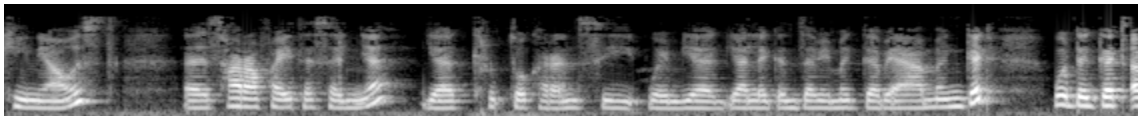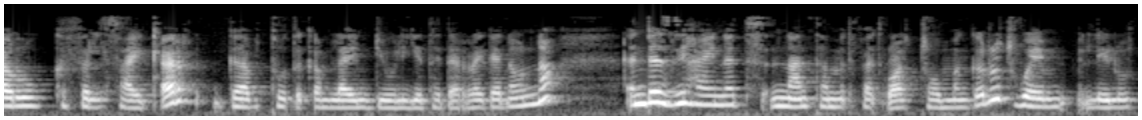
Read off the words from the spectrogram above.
ኬንያ ውስጥ ሳራፋ የተሰኘ የክሪፕቶ ከረንሲ ወይም ያለ ገንዘብ የመገበያ መንገድ ወደ ገጠሩ ክፍል ሳይቀር ገብቶ ጥቅም ላይ እንዲውል እየተደረገ ነው እና እንደዚህ አይነት እናንተ የምትፈጥሯቸው መንገዶች ወይም ሌሎች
